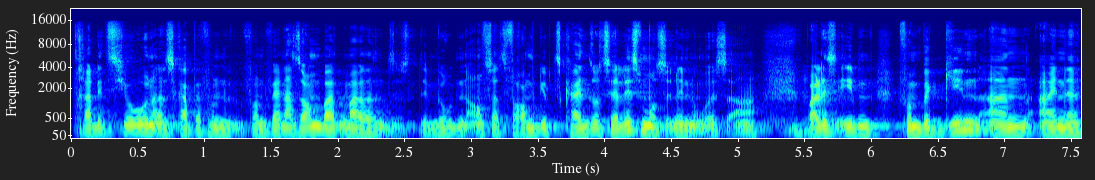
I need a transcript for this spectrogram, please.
Tradition, also es gab ja von, von Werner Sombart mal den berühmten Aufsatz, warum gibt es keinen Sozialismus in den USA? Mhm. Weil es eben von Beginn an eine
